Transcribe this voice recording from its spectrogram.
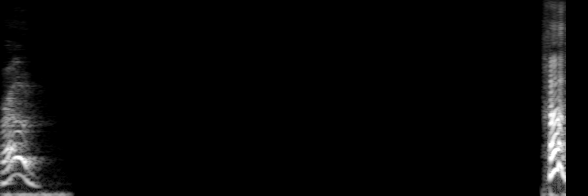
Road. Huh.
